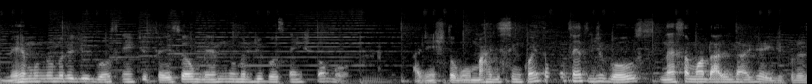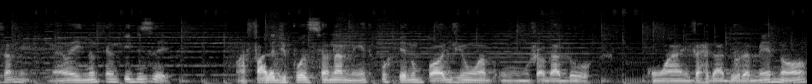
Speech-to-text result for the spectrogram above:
O mesmo número de gols que a gente fez é o mesmo número de gols que a gente tomou. A gente tomou mais de 50% de gols nessa modalidade aí de cruzamento, né? Aí não tem o que dizer. Uma falha de posicionamento, porque não pode um, um jogador com a envergadura menor.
